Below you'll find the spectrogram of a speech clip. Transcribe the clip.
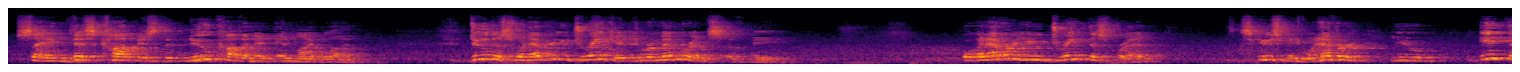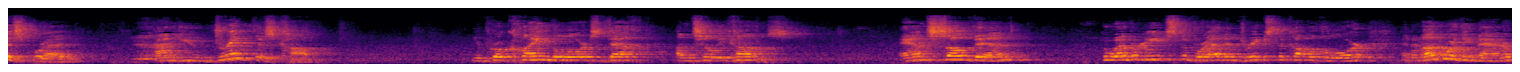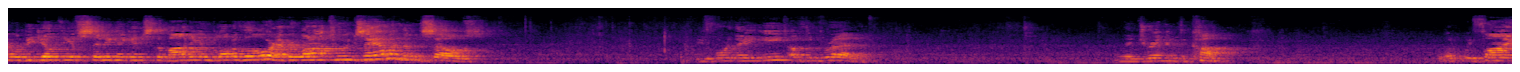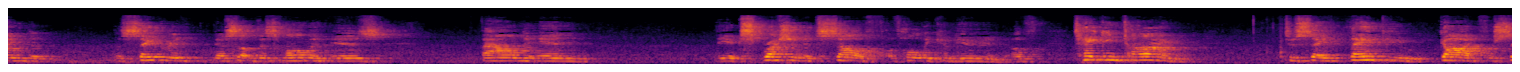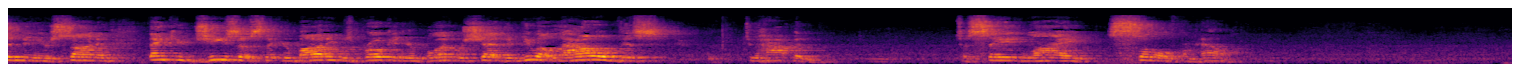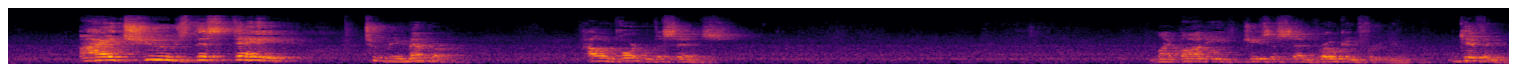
saying, This cup is the new covenant in my blood. Do this whenever you drink it in remembrance of me. Or whenever you drink this bread, excuse me, whenever you eat this bread and you drink this cup, you proclaim the Lord's death until he comes. And so then, whoever eats the bread and drinks the cup of the Lord in an unworthy manner will be guilty of sinning against the body and blood of the Lord. Everyone ought to examine themselves before they eat of the bread and they drink of the cup. What we find, the, sacredness of this moment is found in the expression itself of Holy Communion, of taking time to say, Thank you, God, for sending your Son. And thank you, Jesus, that your body was broken, your blood was shed, that you allowed this to happen to save my soul from hell. I choose this day to remember how important this is. My body, Jesus said, broken for you, given,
